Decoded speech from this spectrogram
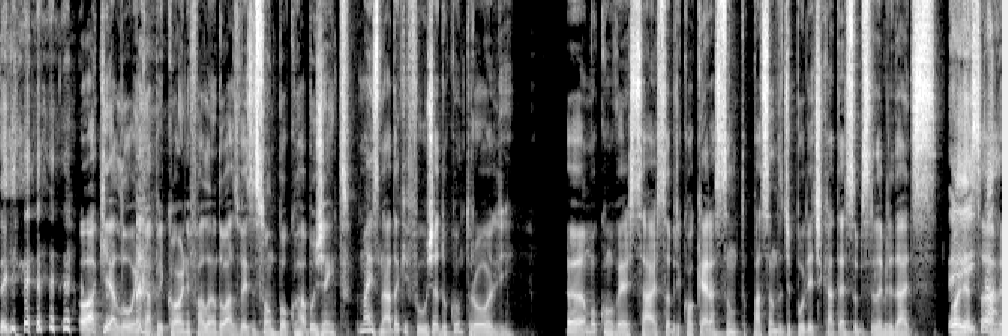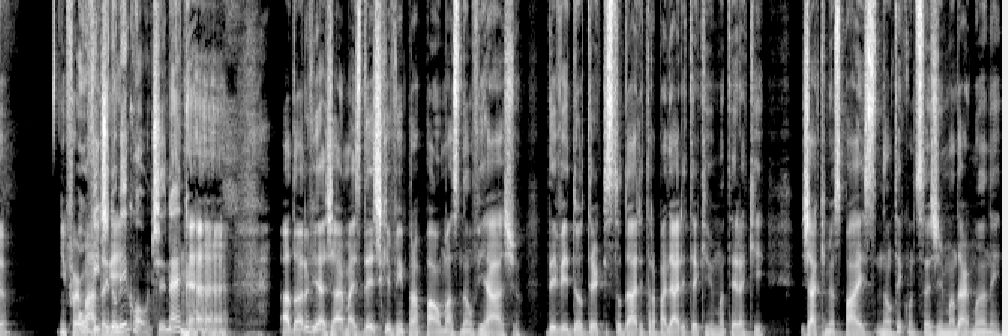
É. Ó aqui a lua em Capricórnio falando, às vezes sou um pouco rabugento, mas nada que fuja do controle. Amo conversar sobre qualquer assunto, passando de política até subcelebridades. Olha Eita. só, viu? Informada, Ouvinte do. Me Conte, né? Adoro viajar, mas desde que vim pra Palmas não viajo, devido eu ter que estudar e trabalhar e ter que me manter aqui, já que meus pais não têm condições de me mandar money.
